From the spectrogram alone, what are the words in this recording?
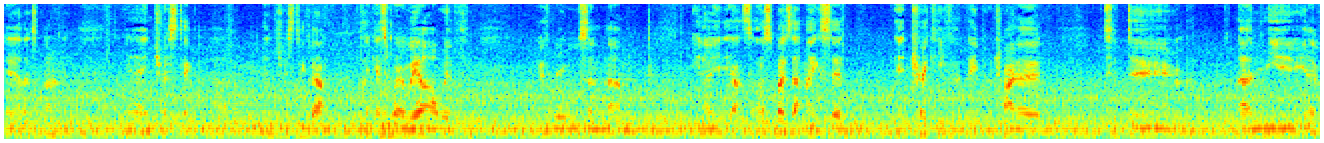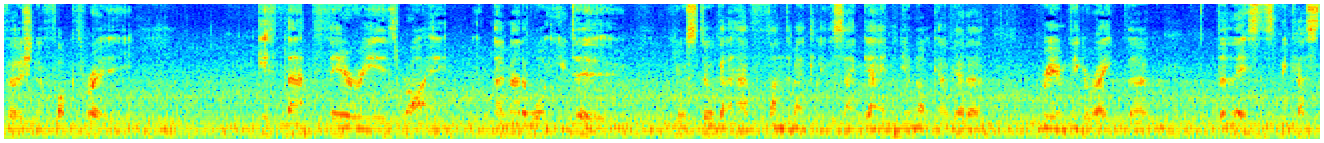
Yeah, that's kind of yeah interesting. Um, interesting about I guess where we are with with rules and um, you know I suppose that makes it it tricky for the people trying to to do a new you know version of Fog Three. If that theory is right, no matter what you do, you're still going to have fundamentally the same game, and you're not going to be able to reinvigorate the the lists because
